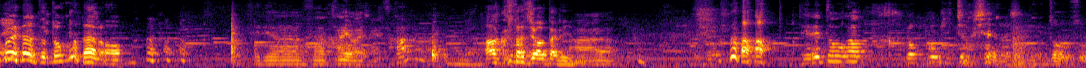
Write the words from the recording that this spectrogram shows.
目だとどこなのテレ朝界隈じゃないですか？アクスタジオあたり。テレ東が六本木一丁目じゃないで。したっけそうそうそう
